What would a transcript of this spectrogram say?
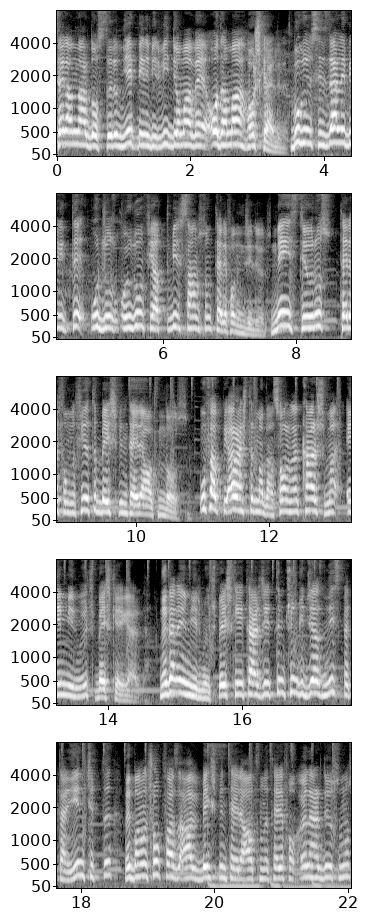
Selamlar dostlarım. Yepyeni bir videoma ve odama hoş geldiniz. Bugün sizlerle birlikte ucuz, uygun fiyatlı bir Samsung telefon inceliyoruz. Ne istiyoruz? Telefonun fiyatı 5000 TL altında olsun. Ufak bir araştırmadan sonra karşıma M23 5G geldi. Neden M23 5G'yi tercih ettim? Çünkü cihaz nispeten yeni çıktı ve bana çok fazla abi 5000 TL altında telefon öner diyorsunuz.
